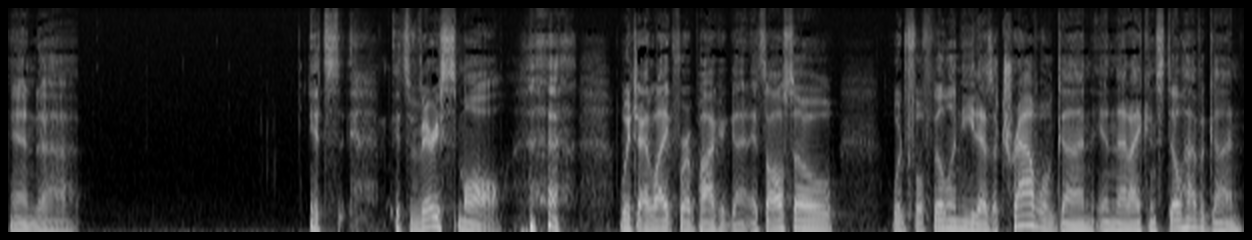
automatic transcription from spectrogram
and uh, it's it's very small, which I like for a pocket gun. It's also would fulfill a need as a travel gun in that I can still have a gun.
